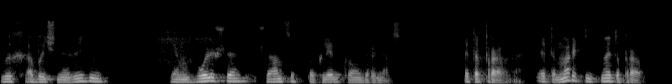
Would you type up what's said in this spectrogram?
в их обычной жизни, тем больше шансов, что клиент к вам вернется. Это правда. Это маркетинг, но это правда.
